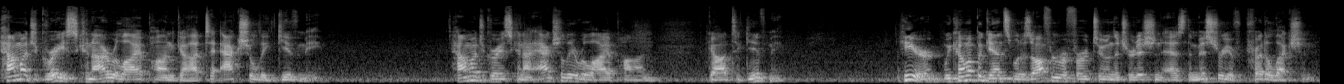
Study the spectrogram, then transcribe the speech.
how much grace can I rely upon God to actually give me? How much grace can I actually rely upon God to give me? Here, we come up against what is often referred to in the tradition as the mystery of predilection.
